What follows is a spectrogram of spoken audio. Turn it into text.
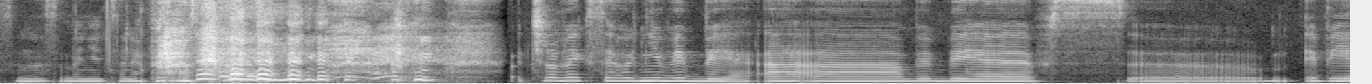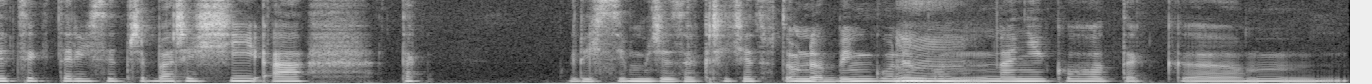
jsem na sebe něco neprostala. člověk se hodně vybije a, a vybije v, i věci, které si třeba řeší a tak když si může zakřičet v tom dubbingu nebo mm. na někoho, tak um,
